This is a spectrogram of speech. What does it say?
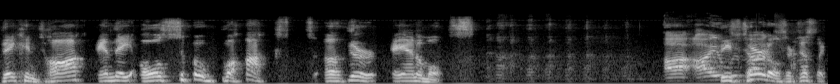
They can talk and they also box other animals. I These would turtles like, are just like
